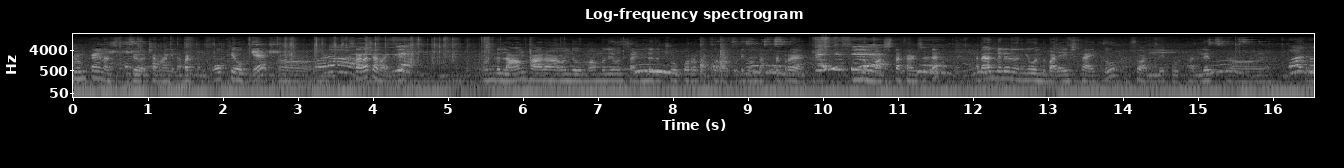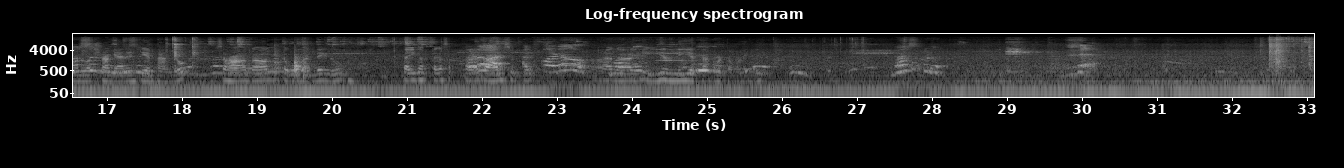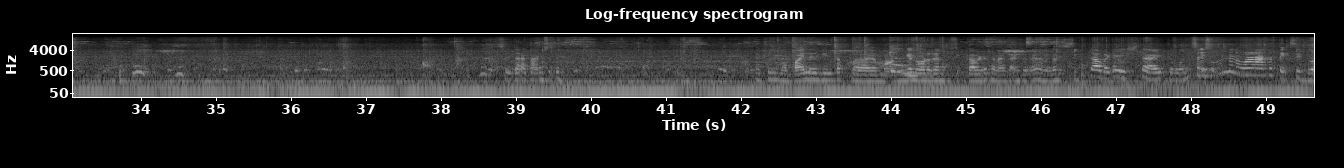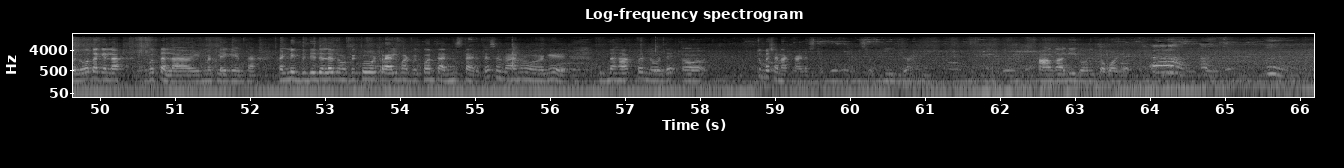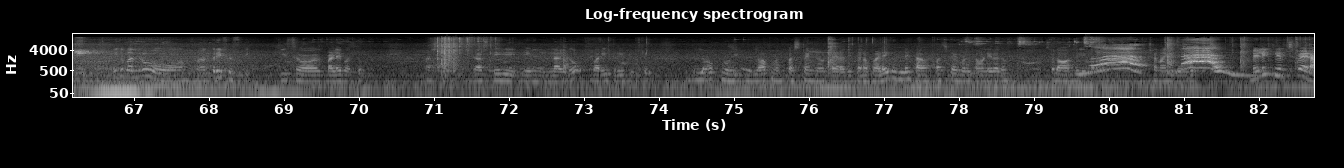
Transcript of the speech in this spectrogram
ಜುಮ್ಕಾ ಏನು ಅಷ್ಟು ಚೆನ್ನಾಗಿಲ್ಲ ಬಟ್ ಓಕೆ ಓಕೆ ಸರ ಚೆನ್ನಾಗಿದೆ. ಒಂದು ಲಾಂಗ್ ಹಾರ, ಒಂದು ಮಾಮೂಲಿ ಒಂದು ಸಣ್ಣದು ಚೋಕೋರ ಪಿಕೋರ ಹಾಕ್ಬಿಟ್ಟು ಒಂದು ಹಾಕ್ಬಿಟ್ರೆ ಇನ್ನು ಮಸ್ತಾಗಿ ಕಾಣಿಸುತ್ತೆ. ಅದಾದಮೇಲೆ ನನಗೆ ಒಂದು ಬಳೆ ಇಷ್ಟ ಆಯಿತು. ಸೊ ಅಲ್ಲೇ ಕೂಡ ಅಲ್ಲೇ ಒಂದು ವರ್ಷ ಗ್ಯಾರಂಟಿ ಅಂತ ಅಂದರು. ಸೊ ಹಾಗಾಗಿ ತೊಗೊಬಂದೆ. ಇದು ಕೈಗೆ ಹತ್ತಾಗ ಸಕ್ಕರೆ ಕಾಣಿಸುತ್ತೆ. ಹಾಗಾಗಿ ಇರಲಿ ಅಂತ ಅಂದ್ಬಿಟ್ಟು ತೊಗೊಂಡಿದ್ವಿ. ಸೊ ಈ ಥರ ಕಾಣಿಸುತ್ತೆ. ಆ್ಯಕ್ಚುಲಿ ಮೊಬೈಲಿಗಿಂತ ಹಂಗೆ ನೋಡಿದ್ರೆ ಅಂತ ಸಿಕ್ಕಾಬಟ್ಟೆ ಚೆನ್ನಾಗಿ ಕಾಣಿಸುತ್ತೆ. ನನಗಂತೂ ಸಿಕ್ಕಾಬಟ್ಟೆ ಇಷ್ಟ ಆಯಿತು. ಒಂದ್ಸಲಿ ಸುಮ್ಮನೆ ನೋಡೋಣ ಅಂತ ತೆಗ್ಸಿದ್ವು. ಅಲ್ಲಿ ಹೋದಾಗೆಲ್ಲ ಗೊತ್ತಲ್ಲ, ಹೆಣ್ಮಕ್ಳಿಗೆ ಅಂತ. ಕಣ್ಣಿಗೆ ಬಿದ್ದಿದ್ದೆಲ್ಲ ನೋಡಬೇಕು ಟ್ರಯಲ್ ಮಾಡಬೇಕು ಅಂತ ಅನ್ನಿಸ್ತಾ ಇರುತ್ತೆ. ಸೊ ನಾನು ಹಾಗೆ ಇದನ್ನ ಹಾಕ್ಕೊಂಡು ನೋಡಿದೆ. ತುಂಬ ಚೆನ್ನಾಗಿ ಕಾಣಿಸ್ತು. ಸೊ ಈಗ ಹಾಗಾಗಿ ಇದೊಂದು ತೊಗೊಂಡೆ. ಇದು ಬಂದರೂ ತ್ರೀ ಫಿಫ್ಟಿ ಈ ಬಳೆ ಬಂದು. ಅಷ್ಟೇ. ಜಾಸ್ತಿ ಏನಿಲ್ಲ ಇದು. ಬರೀ ತ್ರೀ ಫಿಫ್ಟಿ ಬ್ಲಾಕ್ ನೋಡಿ ಬ್ಲಾಕ್ ನಾನು ಫಸ್ಟ್ ಟೈಮ್ ನೋಡ್ತಾ ಇರೋದು. ಈ ಥರ ಬಳೆಗಳನ್ನೇ ಫಸ್ಟ್ ಟೈಮ್ ಅಲ್ಲಿ ತೊಗೊಂಡಿರೋದು. ಸೊ ಅದು ಚೆನ್ನಾಗಿದೆ. ಬೆಳಿಗ್ಗೆ ಕಿರ್ಚ್ಬೇಡ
